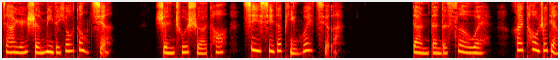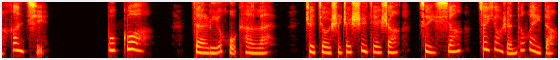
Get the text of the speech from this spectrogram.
家人神秘的幽洞前，伸出舌头细细地品味起来。淡淡的涩味，还透着点汗气。不过，在李虎看来，这就是这世界上最香、最诱人的味道，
